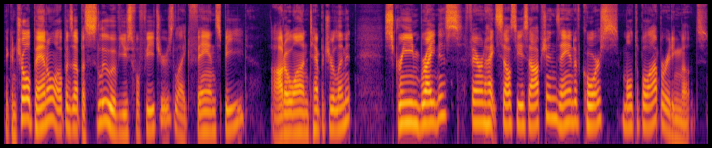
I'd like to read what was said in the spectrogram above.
The control panel opens up a slew of useful features like fan speed, auto on temperature limit, screen brightness, Fahrenheit Celsius options, and of course, multiple operating modes.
